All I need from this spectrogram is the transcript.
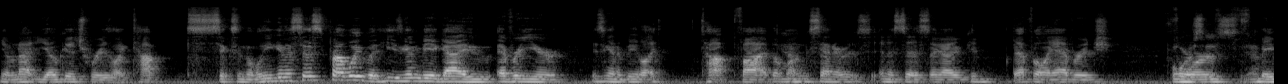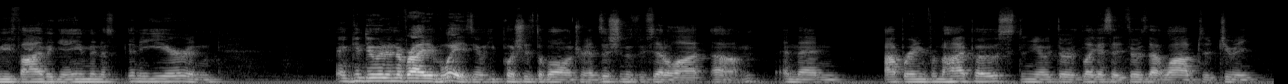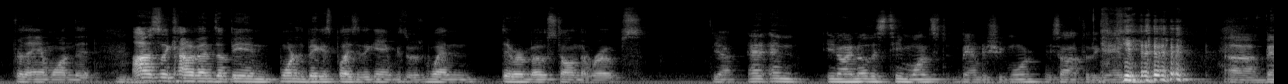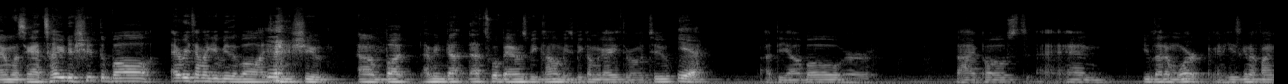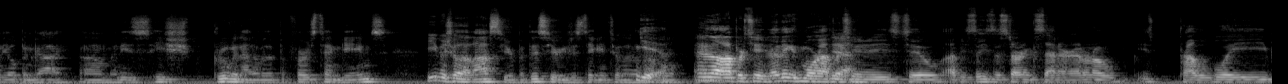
you know, not Jokic, where he's like top six in the league in assists probably, but he's going to be a guy who every year is going to be like top five among Yeah. centers in assists. A guy who could definitely average four, Four assists, yeah. maybe five a game in a, in a year, and and can do it in a variety of ways. You know, he pushes the ball in transition, as we've said a lot, um, and then operating from the high post, and you know, he throws, like I said, he throws that lob to Jimmy for the M one that Mm-hmm. honestly kind of ends up being one of the biggest plays of the game because it was when they were most on the ropes. Yeah, and and you know I know this team wants Bam to shoot more. You saw after the game, uh, Bam was saying, "I tell you to shoot the ball every time I give you the ball. I tell you to shoot." Um, but I mean that that's what Bam has become. He's become a guy you throw it to yeah, at the elbow or the high post, and you let him work, and he's gonna find the open guy. Um, and he's he's sh- proven that over the first ten games. He even showed that last year, but this year he's just taking it to another yeah, level. and the opportunity. I think it's more opportunities too. Obviously, he's a starting center. I don't know. He's probably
